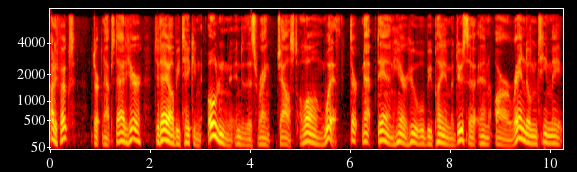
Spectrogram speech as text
Howdy folks, Dirtnap's dad here. Today I'll be taking Odin into this ranked joust along with Dirtnap Dan here who will be playing Medusa and our random teammate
